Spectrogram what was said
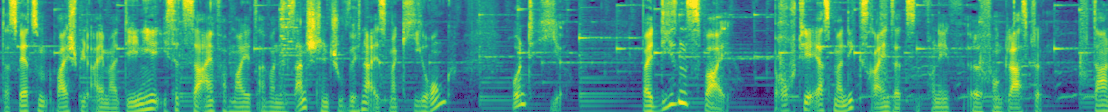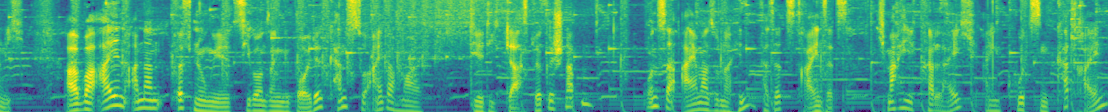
Das wäre zum Beispiel einmal den hier. Ich setze da einfach mal jetzt einfach eine Sandsteinstufe hin als Markierung. Und hier. Bei diesen zwei braucht ihr erstmal nichts reinsetzen von den äh, von Glasblöcken. Da nicht. Aber bei allen anderen Öffnungen jetzt hier bei unserem Gebäude kannst du einfach mal dir die Glasblöcke schnappen und sie einmal so nach hinten versetzt reinsetzen. Ich mache hier gleich einen kurzen Cut rein,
